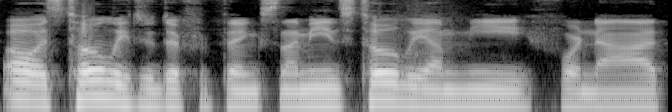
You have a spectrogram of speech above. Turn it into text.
Oh it's totally two different things i mean it's totally on me for not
